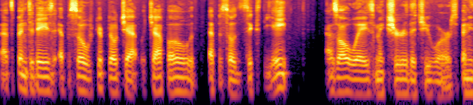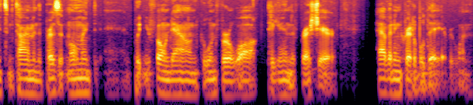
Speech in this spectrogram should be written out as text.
that's been today's episode of Crypto Chat with Chapo, episode 68. As always, make sure that you are spending some time in the present moment and putting your phone down, going for a walk, taking in the fresh air. Have an incredible day, everyone.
